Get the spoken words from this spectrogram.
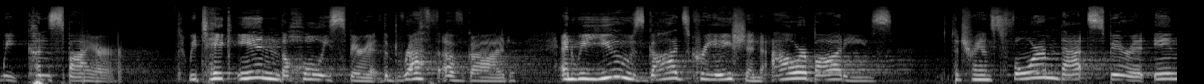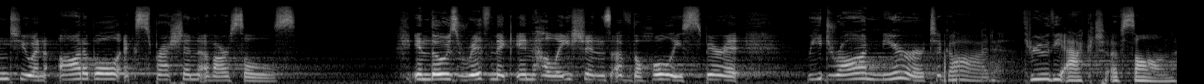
we conspire. We take in the Holy Spirit, the breath of God, and we use God's creation, our bodies, to transform that spirit into an audible expression of our souls. In those rhythmic inhalations of the Holy Spirit, we draw nearer to God through the act of song.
